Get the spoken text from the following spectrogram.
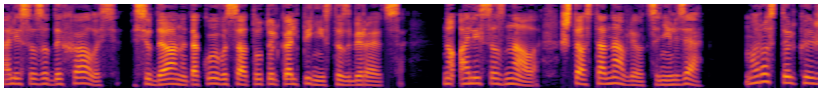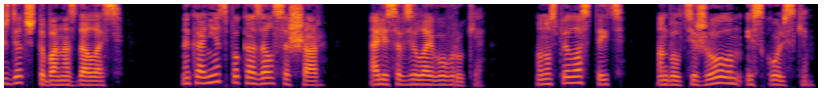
Алиса задыхалась. Сюда, на такую высоту, только альпинисты забираются. Но Алиса знала, что останавливаться нельзя. Мороз только и ждет, чтобы она сдалась. Наконец показался шар. Алиса взяла его в руки. Он успел остыть. Он был тяжелым и скользким.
